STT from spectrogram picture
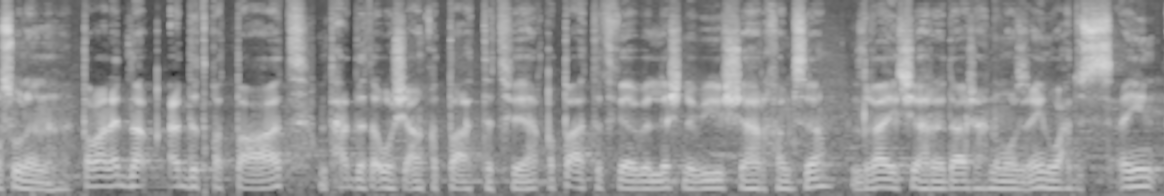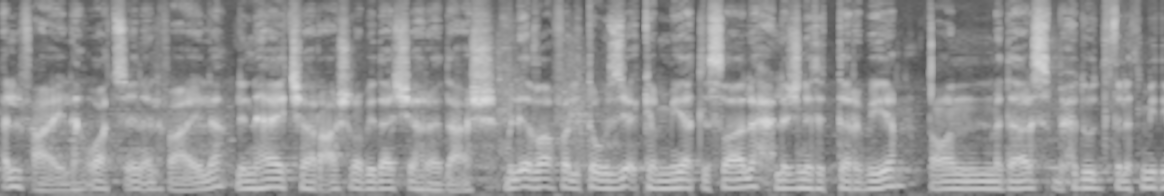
وصولا لها. طبعا عندنا عدة قطاعات. نتحدث أول شيء عن قطاع التدفئة. قطاع التدفئة بلشنا به شهر خمسة. لغاية شهر 11 إحنا موزعين 91 ألف عائلة. 91 ألف عائلة. لنهاية شهر 10 بداية شهر 11 بالإضافة لتوزيع كميات لصالح لجنة التربية. طبعا المدارس بحدود 300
